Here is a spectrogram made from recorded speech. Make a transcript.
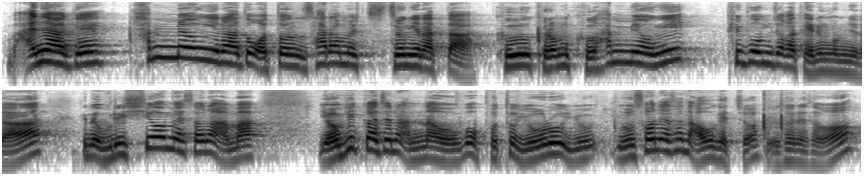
만약에 한 명이라도 어떤 사람을 지정해놨다. 그 그러면 그 한 명이 피보험자가 되는 겁니다. 근데 우리 시험에서는 아마 여기까지는 안 나오고 보통 요, 요, 요 선에서 나오겠죠. 요 선에서.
